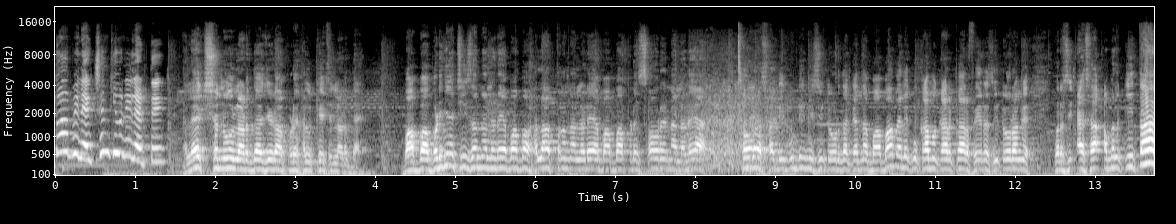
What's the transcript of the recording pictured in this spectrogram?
तो आप इलेक्शन क्यों नहीं लड़ते ਇਲੈਕਸ਼ਨ ਉਹ ਲੜਦਾ ਜਿਹੜਾ ਆਪਣੇ ਹਲਕੇ 'ਚ ਲੜਦਾ ਹੈ ਬਾਬਾ ਬੜੀਆਂ ਚੀਜ਼ਾਂ ਨਾਲ ਲੜਿਆ ਬਾਬਾ ਹਾਲਾਤਾਂ ਨਾਲ ਲੜਿਆ ਬਾਬਾ ਆਪਣੇ ਸਹੁਰੇ ਨਾਲ ਲੜਿਆ ਸਹੁਰਾ ਸਾਡੀ ਬੁੱਢੀ ਨਹੀਂ ਸੀ ਟੋਰਦਾ ਕਹਿੰਦਾ ਬਾਬਾ ਪਹਿਲੇ ਕੋਈ ਕੰਮ ਕਰ ਕਰ ਫਿਰ ਅਸੀਂ ਟੋਰਾਂਗੇ ਪਰ ਅਸੀਂ ਐਸਾ ਅਮਲ ਕੀਤਾ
